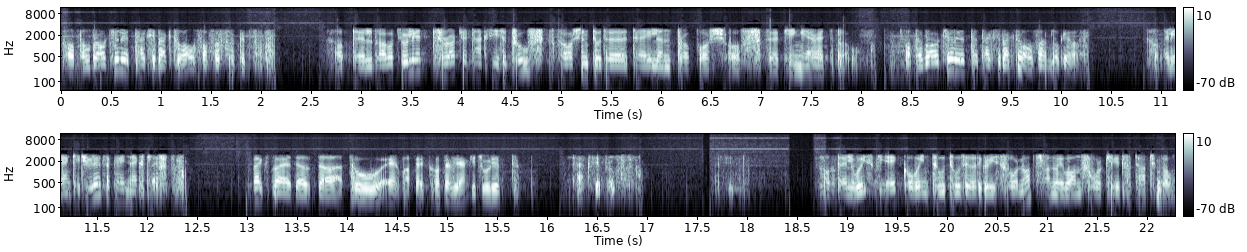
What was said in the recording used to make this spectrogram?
Hotel Bravo Juliet, taxi back to Alpha for circuits. Hotel Bravo Juliet, Roger, taxi is approved. Caution to the tail and prop wash of the King Air at Bravo. Hotel Bravo Juliet, taxi back to Alpha and looking out. Hotel Yankee Juliet, okay, next left. Next via Delta to Airmatec, Hotel Yankee Juliet. Taxi approved. That's it. Hotel Whiskey Echo, wind 220 degrees 4 knots, runway 14, cleared for touch and go.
